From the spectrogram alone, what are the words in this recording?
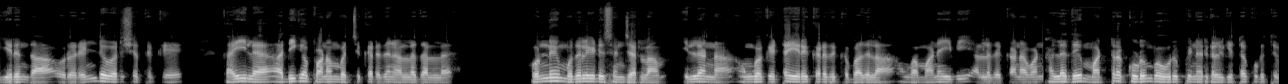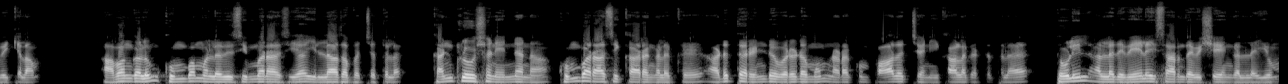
இருந்தால் ஒரு ரெண்டு வருஷத்துக்கு கையில் அதிக பணம் வச்சுக்கிறது நல்லதல்ல. ஒன்று முதலீடு செஞ்சிடலாம் இல்லைன்னா உங்ககிட்ட இருக்கிறதுக்கு பதிலாக உங்கள் மனைவி அல்லது கணவன் அல்லது மற்ற குடும்ப உறுப்பினர்கள் கிட்ட கொடுத்து வைக்கலாம். அவங்களும் கும்பம் அல்லது சிம்ம ராசியாக இல்லாத பட்சத்தில். கன்க்ளூஷன் என்னன்னா கும்ப ராசிக்காரங்களுக்கு அடுத்த ரெண்டு வருடமும் நடக்கும் பாதச்சனி காலகட்டத்தில் தொழில் அல்லது வேலை சார்ந்த விஷயங்கள்லையும்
